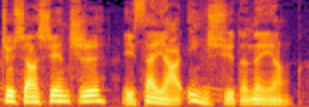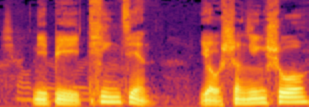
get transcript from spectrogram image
就像先知以赛亚应许的那样，你必听见有声音说：“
